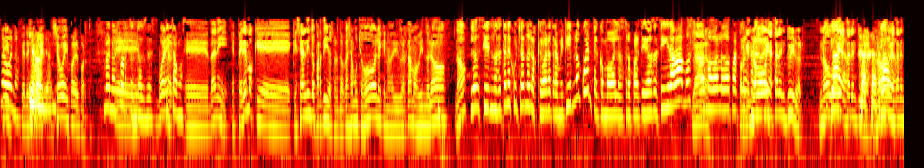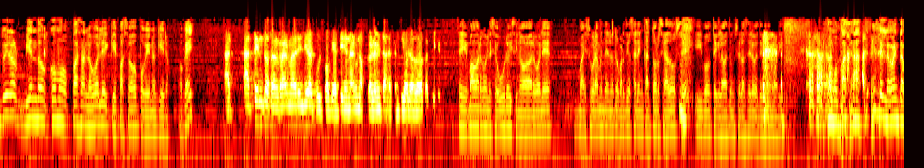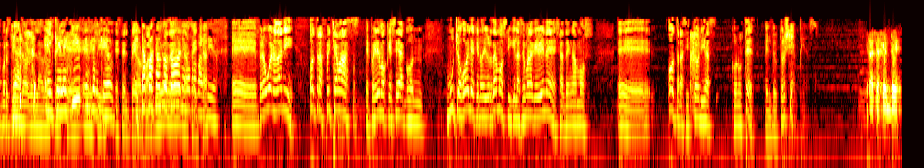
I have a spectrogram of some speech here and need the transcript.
No, sí, bueno. Pero yo, No, voy, no. yo voy por el Porto. Bueno, el Porto entonces. Bueno, Ahí estamos. eh, Dani, esperemos que, que sean lindos partidos, sobre todo que haya muchos goles, que nos divirtamos viéndolo, ¿no? Lo- si nos están escuchando los que van a transmitir, no cuenten cómo van los otros partidos. Así grabamos y podemos ver los dos partidos Porque no voy vez. a estar en Twitter. No voy a estar en Twitter. No Claro. voy a estar en Twitter viendo cómo pasan los goles, qué pasó, porque no quiero, ¿ok? Atentos al Real Madrid-Liverpool porque tienen algunos problemitas defensivos los dos, así que Sí, va a haber goles seguro y si no va a haber goles, va, seguramente en el otro partido salen 14 a 12 y vos te clavaste un 0 a 0 que te voy a morir. Como pasa en el 90% Claro. de la El que elegís es el que es el peor está pasando todo de en el la otro fecha. partido. Eh, pero bueno, Dani, otra fecha más. Esperemos que sea con muchos goles, que nos divirtamos y que la semana que viene ya tengamos eh, otras historias con usted, el Doctor Champions. gracias gente.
